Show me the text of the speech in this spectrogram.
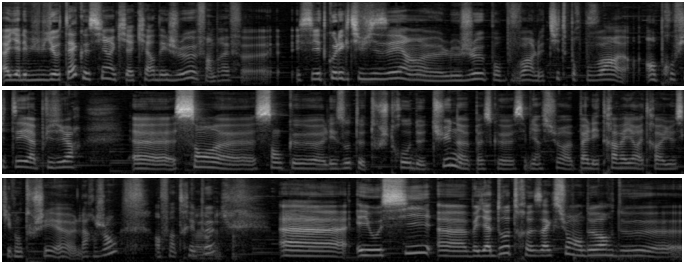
Il y a les bibliothèques aussi hein, qui acquièrent des jeux. Enfin bref, euh, essayer de collectiviser hein, euh, le jeu pour pouvoir, le titre pour pouvoir en profiter à plusieurs. Euh, sans, euh, sans que les autres touchent trop de thunes, parce que c'est bien sûr pas les travailleurs et travailleuses qui vont toucher euh, l'argent, enfin très peu. Euh, et aussi, bah, il bah, y a d'autres actions en dehors de,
